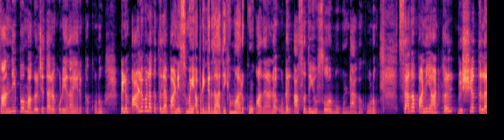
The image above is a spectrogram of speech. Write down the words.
சந்திப்பு மகிழ்ச்சி தரக்கூடியதாக இருக்கக்கூடும். மேலும் அலுவலகத்தில் பணி சுமை அப்படிங்கிறது அதிகமாக இருக்கும். அதனால் உடல் அசதியும் சோர்வும் உண்டாகக்கூடும். சக பணியாட்கள் விஷயத்தில்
